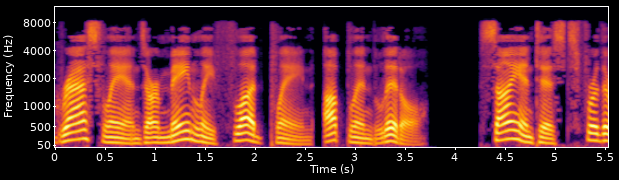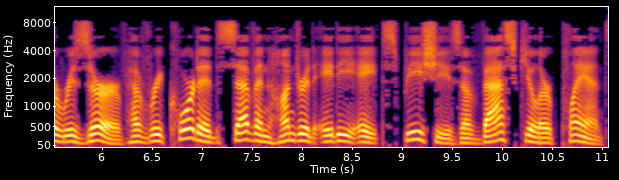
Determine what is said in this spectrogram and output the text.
Grasslands are mainly floodplain, upland little. Scientists for the reserve have recorded 788 species of vascular plants,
